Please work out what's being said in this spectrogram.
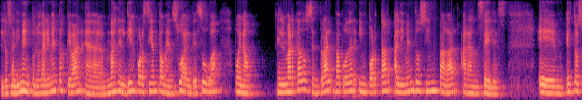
los alimentos, los alimentos que van eh, más del 10% mensual de suba. Bueno, el mercado central va a poder importar alimentos sin pagar aranceles. Eh, esto es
